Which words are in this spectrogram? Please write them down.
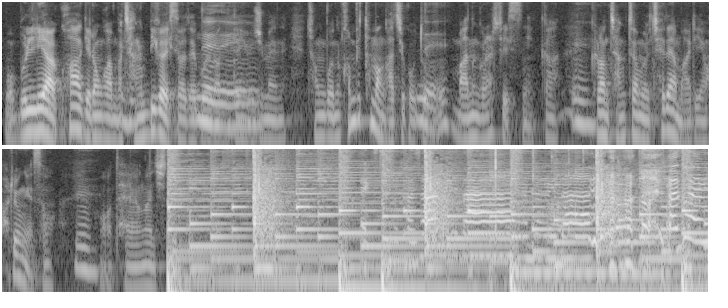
뭐 물리학, 화학 이런 거 하면 음. 장비가 있어야 되고 네네. 이런데 요즘엔 정보는 컴퓨터만 가지고도 네. 많은 걸 할 수 있으니까 네. 그런 장점을 최대한 많이 활용해서 네. 어, 다양한 시도 알겠습니다. 감사합니다. 감사합니다. 감사합니다.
